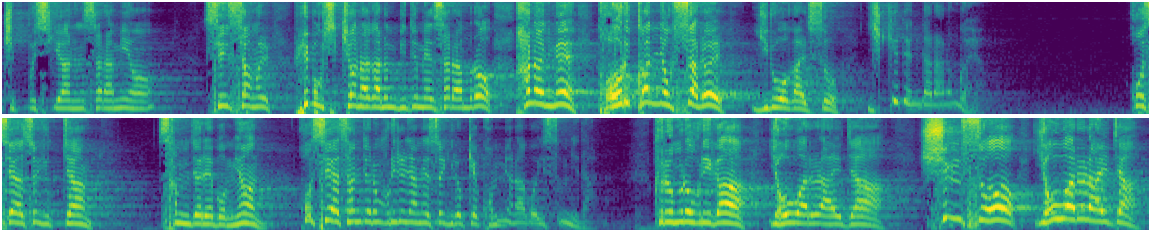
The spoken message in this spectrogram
기쁘시게 하는 사람이요. 세상을 회복시켜 나가는 믿음의 사람으로 하나님의 거룩한 역사를 이루어갈 수 있게 된다라는 거예요. 호세아서 6장 3절에 보면 호세아 선전은 우리를 향해서 이렇게 권면하고 있습니다. 그러므로 우리가 여호와를 알자 힘써 여호와를 알자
